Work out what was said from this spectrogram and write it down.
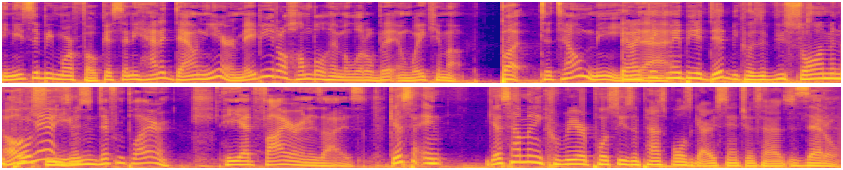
He needs to be more focused, and he had a down year. Maybe it'll humble him a little bit and wake him up. But to tell me And I that, think maybe it did because if you saw him in the Oh postseason, yeah, he was a different player. He had fire in his eyes. guess and guess how many career postseason pass balls Gary Sanchez has? Zero.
